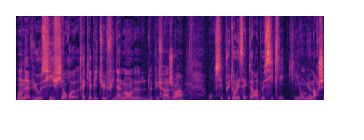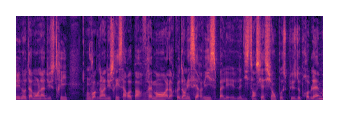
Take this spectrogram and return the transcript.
On a vu aussi, si on récapitule finalement depuis fin juin, c'est plutôt les secteurs un peu cycliques qui ont mieux marché, notamment l'industrie. On voit que dans l'industrie, ça repart vraiment, alors que dans les services, bah, la distanciation pose plus de problèmes.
